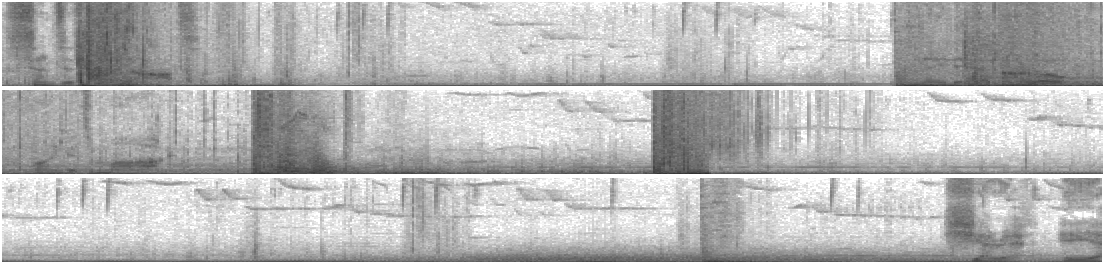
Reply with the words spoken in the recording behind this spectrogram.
sends arrow, find its mark. Sheriff, here.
